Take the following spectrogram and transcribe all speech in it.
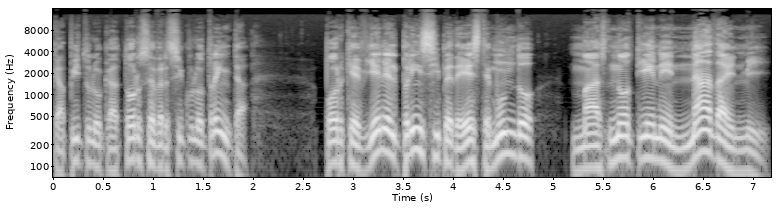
capítulo 14, versículo 30. Porque viene el príncipe de este mundo, mas no tiene nada en mí.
